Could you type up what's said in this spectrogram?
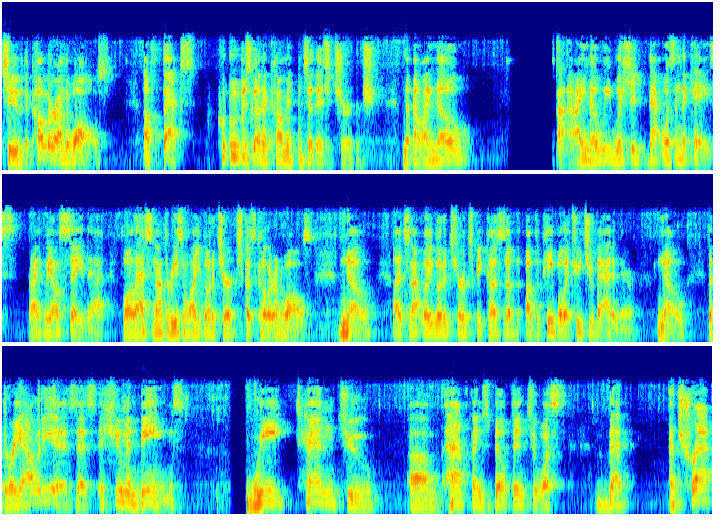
to the color on the walls, affects who's going to come into this church. Now I know I know we wish it that wasn't the case, right? We all say that. Well, that's not the reason why you go to church because color on walls. No, uh, it's not why you go to church because of, of the people that treat you bad in there. No, but the reality is, as, as human beings, we tend to um, have things built into us that attract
